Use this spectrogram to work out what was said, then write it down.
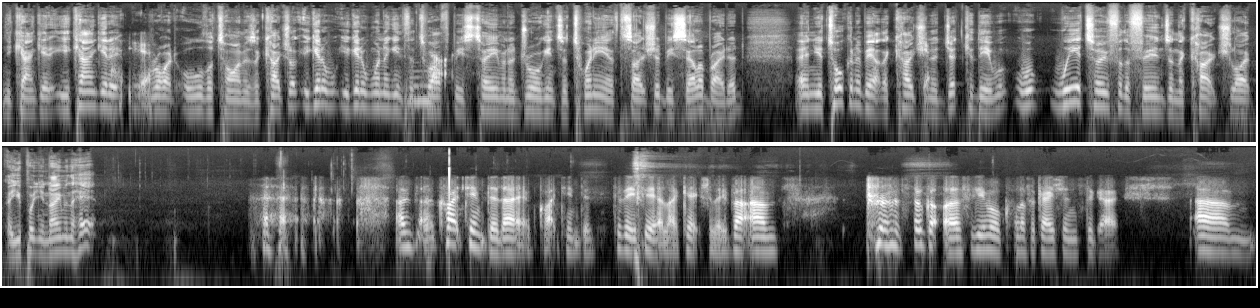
you can't get it. You can't get it yeah. right all the time as a coach. Look, you get a you get a win against the twelfth no. best team and a draw against the twentieth, so it should be celebrated. And you're talking about the coach yeah. and a Jitka there. Where to for the Ferns and the coach? Like, are you putting your name in the hat? I'm, I'm, quite tempted. I'm eh? quite tempted to be fair, like actually, but um, I've still got a few more qualifications to go. Um,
